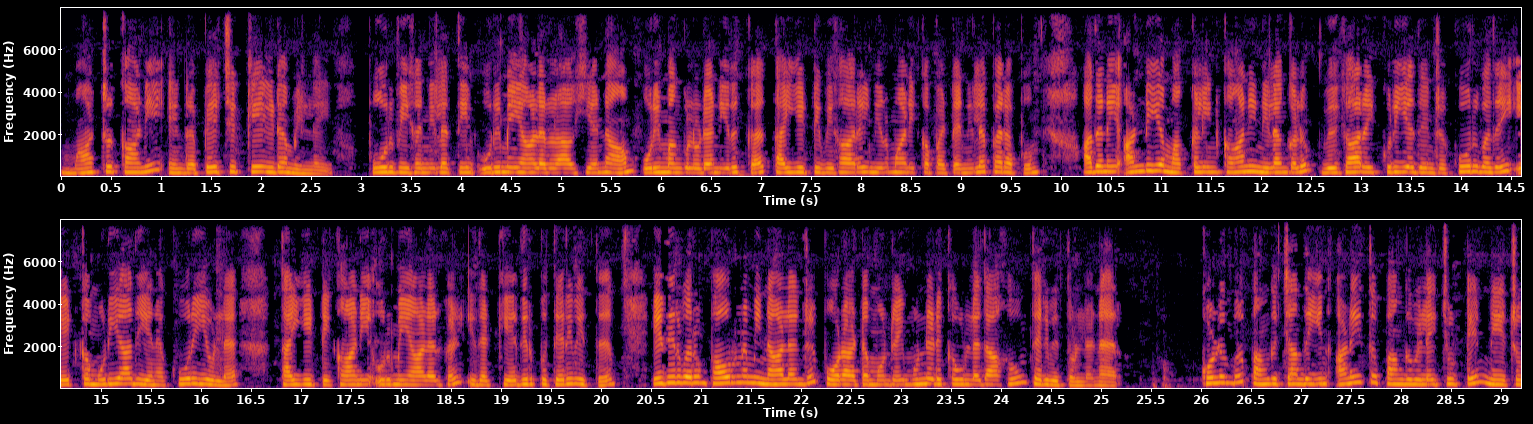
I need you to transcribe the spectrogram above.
மாற்றுக்காணி என்ற பேச்சுக்கே இடமில்லை. பூர்வீக நிலத்தின் உரிமையாளர்களாகிய நாம் உரிமங்களுடன் இருக்க தையிட்டு விகாரை நிர்மாணிக்கப்பட்ட நிலப்பரப்பும் அதனை அண்டிய மக்களின் காணி நிலங்களும் விகாரைக்குரியதென்று கூறுவதை ஏற்க முடியாது என கூறியுள்ள தையிட்டி காணி உரிமையாளர்கள் இதற்கு எதிர்ப்பு தெரிவித்து எதிர்வரும் பௌர்ணமி நாளன்று போராட்டம் ஒன்றை முன்னெடுக்க உள்ளதாகவும் தெரிவித்துள்ளனர். கொழும்பு பங்குச்சந்தையின் அனைத்து பங்கு விலை சுட்டெண் நேற்று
